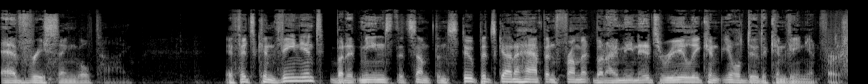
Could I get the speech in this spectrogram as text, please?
every single time. If it's convenient, but it means that something stupid's got to happen from it, but I mean, it's really, con- you'll do the convenient first.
